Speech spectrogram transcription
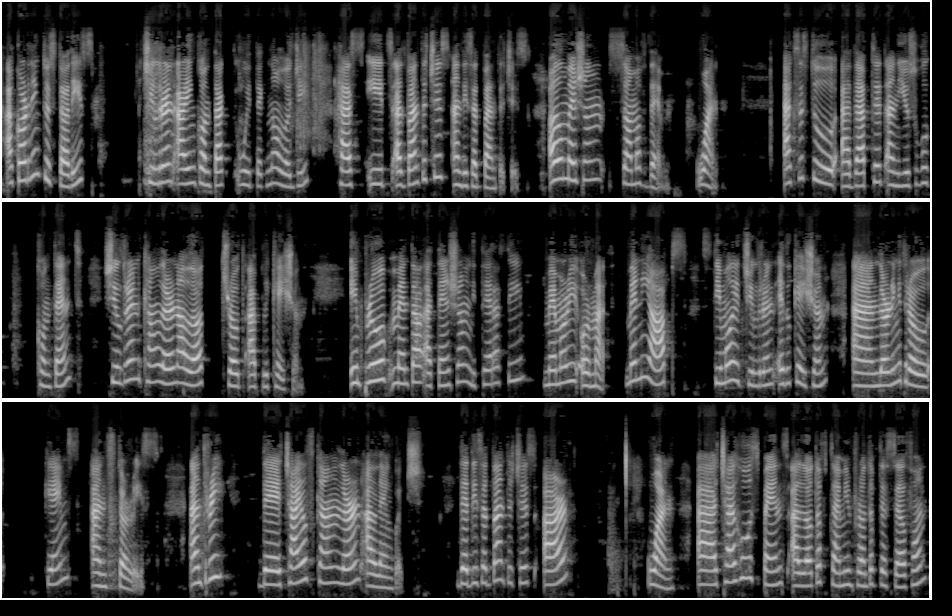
According to studies, children are in contact with technology has its advantages and disadvantages. I'll mention some of them. One, access to adapted and useful content. Children can learn a lot through application. Improve mental attention, literacy, memory, or math. Many apps stimulate children education and learning through games and stories. And three, the child can learn a language. The disadvantages are one, a child who spends a lot of time in front of the cell phone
